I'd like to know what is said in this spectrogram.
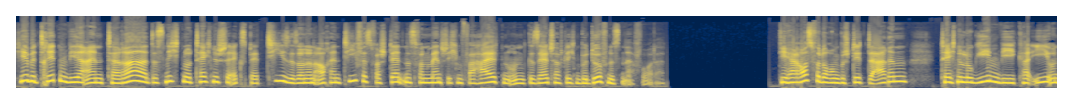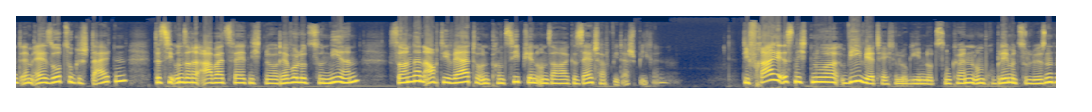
Hier betreten wir ein Terrain, das nicht nur technische Expertise, sondern auch ein tiefes Verständnis von menschlichem Verhalten und gesellschaftlichen Bedürfnissen erfordert. Die Herausforderung besteht darin, Technologien wie KI und ML so zu gestalten, dass sie unsere Arbeitswelt nicht nur revolutionieren, sondern auch die Werte und Prinzipien unserer Gesellschaft widerspiegeln. Die Frage ist nicht nur, wie wir Technologien nutzen können, um Probleme zu lösen,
